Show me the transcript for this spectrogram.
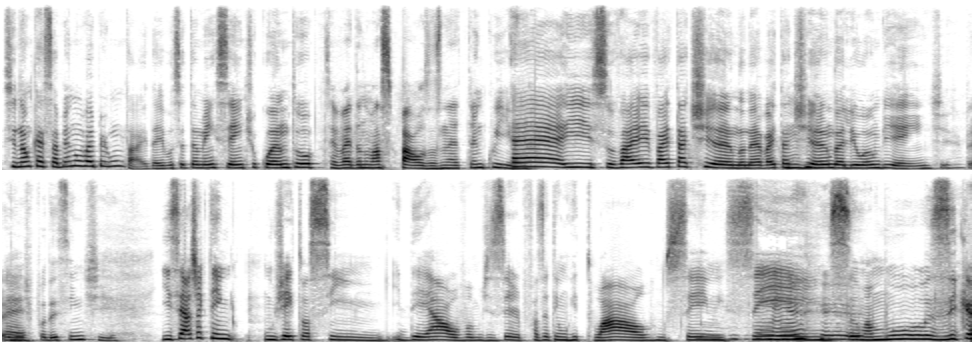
Se não quer saber, não vai perguntar. E daí você também sente o quanto Você vai dando umas pausas, né? Tranquilo. é, isso, vai, vai tateando, né? Vai tateando ali o ambiente pra É. gente poder sentir. E você acha que tem um jeito assim, ideal, vamos dizer, pra fazer tem um ritual, não sei, um incenso, uma música?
